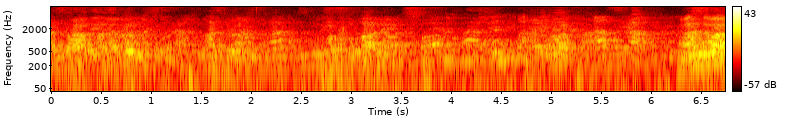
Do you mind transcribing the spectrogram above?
Azra. Azra. Portugali. Azra. Azra.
